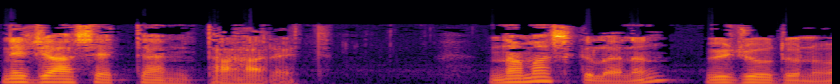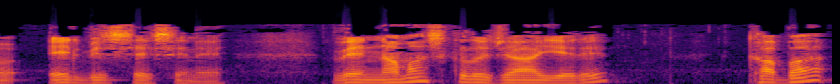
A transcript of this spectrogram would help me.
Necasetten taharet. Namaz kılanın vücudunu, elbisesini ve namaz kılacağı yeri kaba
